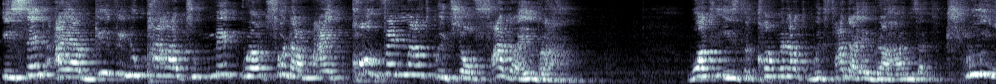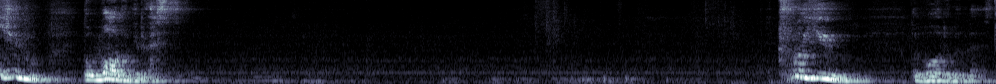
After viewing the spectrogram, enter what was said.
He said, I have given you power to make wealth so that my covenant with your father Abraham what is the covenant with Father Abraham is that through you, the world will be blessed. Through you, the world will be blessed.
